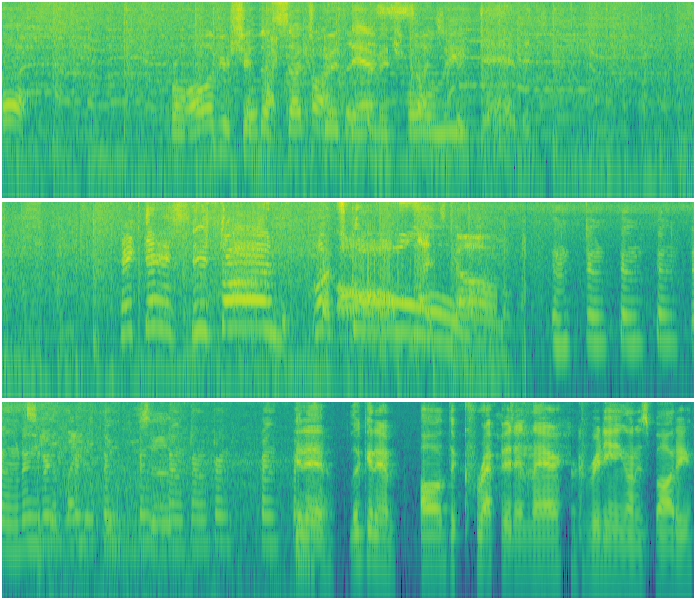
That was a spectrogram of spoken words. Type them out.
Oh. Bro, all of your shit Oh does such God, good damage. Holy. good damage. Take this! He's done! Let's Oh, go! Let's go! See you later, loser. Look at him. Look at him. All decrepit in there. Grittying on his body.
